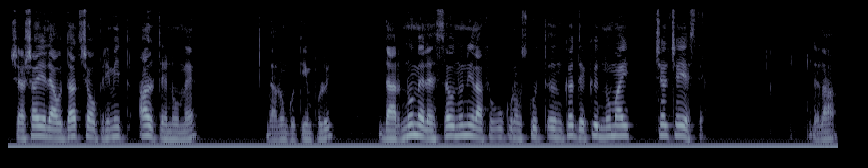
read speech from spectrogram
și așa ele au dat și au primit alte nume de-a lungul timpului, dar numele său nu ni l-a făcut cunoscut încă decât numai cel ce este. De la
